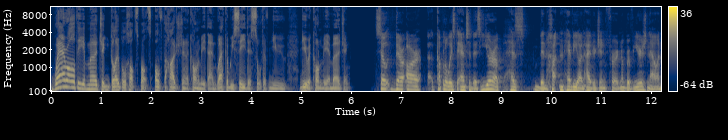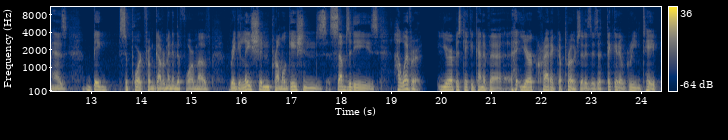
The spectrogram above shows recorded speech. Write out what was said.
Where are the emerging global hotspots of the hydrogen economy then? Where can we see this sort of new, new economy emerging? So there are a couple of ways to answer this. Europe has been hot and heavy on hydrogen for a number of years now and has big support from government in the form of regulation, promulgations, subsidies. However, Europe has taken kind of a bureaucratic approach. That is, there's a thicket of green tape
